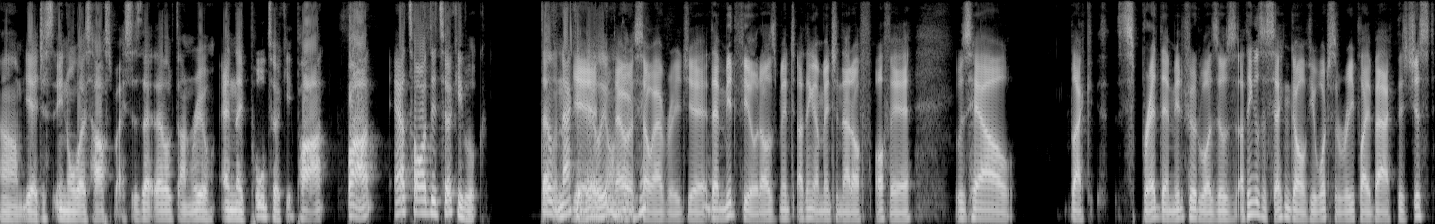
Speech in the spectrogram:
Um, yeah, just in all those half spaces, that they looked unreal. And they pulled Turkey apart. But how tired did Turkey look? They looked knackered yeah, early on. they were so average. Yeah, their midfield. I was meant. I think I mentioned that off off air. It Was how like spread their midfield was. It was. I think it was the second goal. If you watch the replay back, there's just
